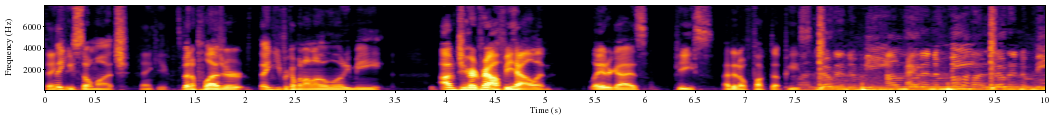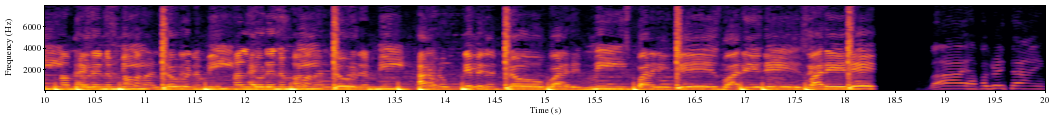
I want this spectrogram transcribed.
Thank thank you. you so much. Thank you. It's been a pleasure. Thank you for coming on Unloading Meat. I'm Jared Ralphie Allen. Later, guys. Peace. I did a fucked up piece. loading the meat. I'm loading the meat. I'm loading the meat. I'm loading the meat. I'm loading the meat. I'm loading the meat. I'm loading the meat. I don't even know what it means, what it is, what it is, what it is. Bye. Have a great time.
